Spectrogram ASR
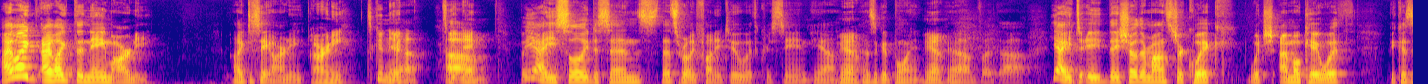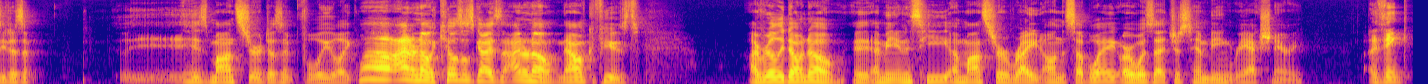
I like I like the name Arnie. I like to say Arnie. Arnie. It's a good name. Yeah. It's a good Um, name. But yeah, he slowly descends. That's really funny too with Christine. Yeah. Yeah. That's a good point. Yeah. Yeah. But uh, yeah, he, he, they show their monster quick, which I'm okay with because he doesn't. His monster doesn't fully like. Well, I don't know. He kills those guys. I don't know. Now I'm confused. I really don't know. I I mean, is he a monster right on the subway, or was that just him being reactionary? I think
